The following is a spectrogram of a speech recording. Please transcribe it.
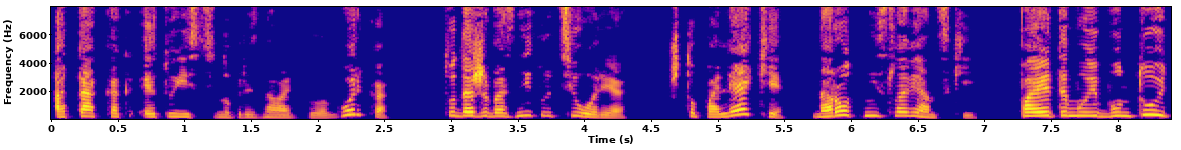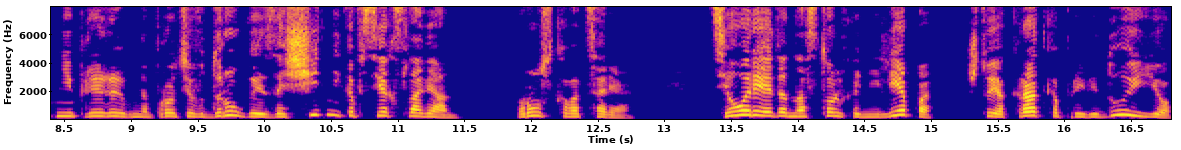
А так как эту истину признавать было горько, то даже возникла теория, что поляки – народ не славянский, поэтому и бунтуют непрерывно против друга и защитника всех славян – русского царя. Теория эта настолько нелепа, что я кратко приведу ее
